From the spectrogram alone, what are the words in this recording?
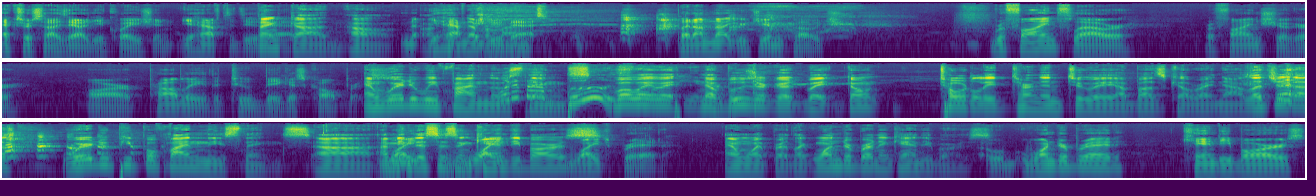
exercise out of the equation. You have to do that. Thank that. God. Oh, No, okay, you have never to do mind. that. but I'm not your gym coach. Refined flour, refined sugar are probably the two biggest culprits. And where do we find those What about things? booze, Well, wait, though, wait. Peter? No, booze are good. Wait, don't totally turn into a, a buzzkill right now. Let's just ask, where do people find these things? Uh, I mean, this is in white- candy bars, white bread, and white bread, like Wonder Bread and candy bars. Wonder Bread, candy bars.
